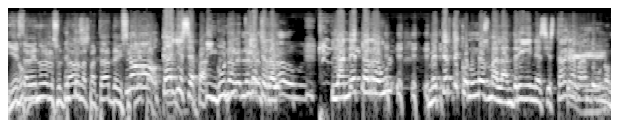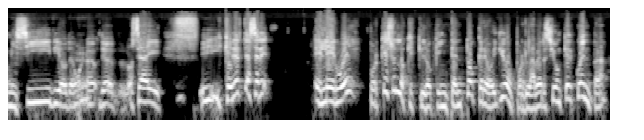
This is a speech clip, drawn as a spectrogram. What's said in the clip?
Y esta vez no le resultaron las patadas de bicicleta. No, cállese, pa. Ninguna vez le ha resultado. La neta, Raúl, meterte con unos malandrines y estar grabando un homicidio de un, o sea, y, y quererte hacer el héroe, porque eso es lo que, lo que intentó, creo yo, por la versión que cuenta,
